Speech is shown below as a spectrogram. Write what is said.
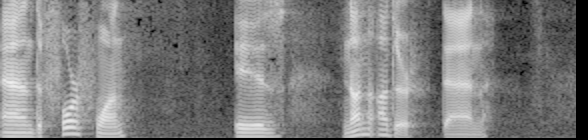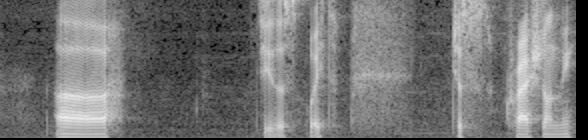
And the fourth one is none other than uh, Jesus, wait. Just crashed on me.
